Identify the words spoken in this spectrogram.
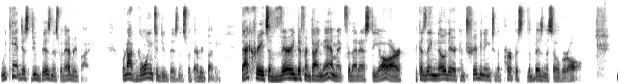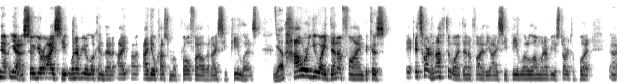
we can't just do business with everybody We're not going to do business with everybody. That creates a very different dynamic for that SDR because they know they're contributing to the purpose of the business overall. Now, yeah. So your IC, whenever you're looking at that I, uh, ideal customer profile, that ICP list, yep. How are you identifying? Because it's hard enough to identify the ICP, let alone whenever you start to put uh,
